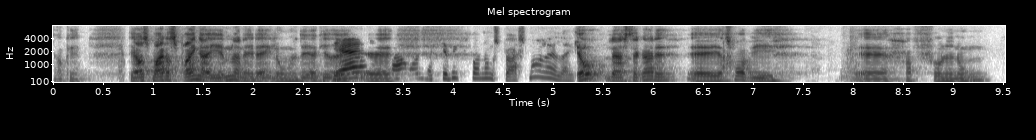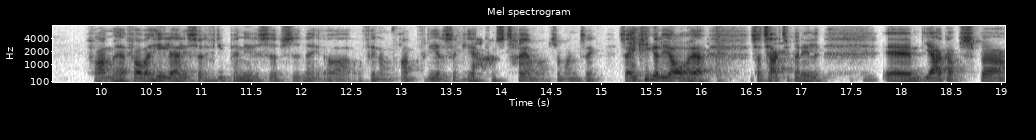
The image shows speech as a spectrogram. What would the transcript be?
Okay. Det er også mig, der springer i emnerne i dag, Lone. Det er jeg ked af. Ja, øh, bare rundt. Kan vi ikke få nogle spørgsmål? Eller ikke? Jo, lad os da gøre det. Øh, jeg tror, vi øh, har fundet nogen frem her. For at være helt ærlig, så er det fordi Pernille sidder ved siden af og, og finder dem frem, fordi ellers så kan jeg ikke koncentrere mig om så mange ting. Så jeg kigger lige over her. Så tak til Pernille. Øh, Jakob spørger,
